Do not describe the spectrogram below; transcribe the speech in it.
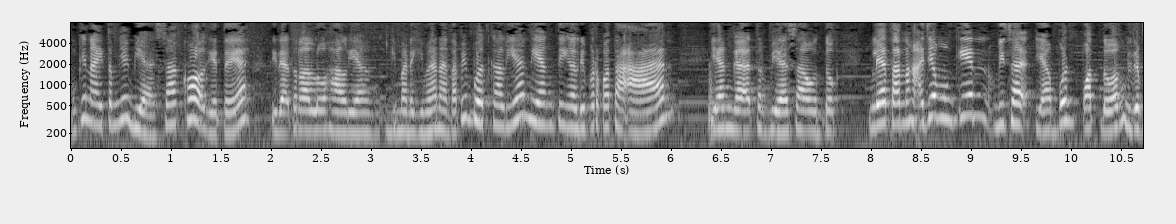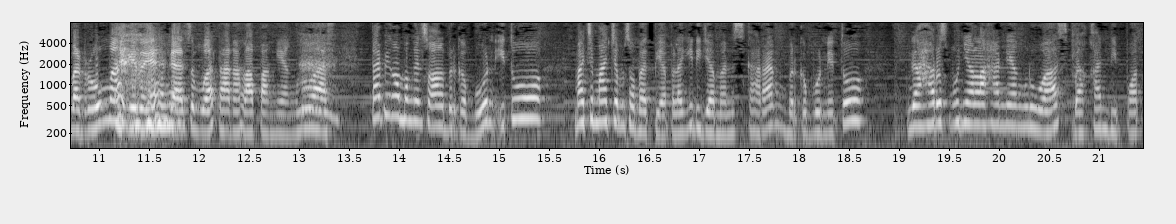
mungkin itemnya biasa kok gitu ya, tidak terlalu hal yang gimana-gimana. Tapi buat kalian yang tinggal di perkotaan, yang nggak terbiasa untuk ngeliat tanah aja mungkin bisa ya ampun pot doang di depan rumah gitu ya, nggak sebuah tanah lapang yang luas. Tapi ngomongin soal berkebun itu macam-macam sobat pi, apalagi di zaman sekarang berkebun itu nggak harus punya lahan yang luas, bahkan di pot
